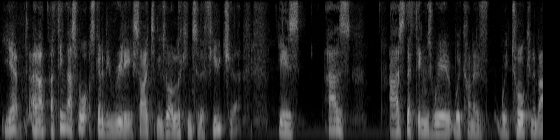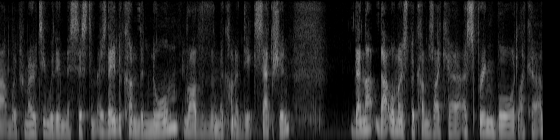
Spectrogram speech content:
Yeah, and I, I think that's what's going to be really exciting as well. Looking to the future, is as as the things we're we're kind of we're talking about and we're promoting within the system as they become the norm rather than the kind of the exception then that, that almost becomes like a, a springboard like a,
